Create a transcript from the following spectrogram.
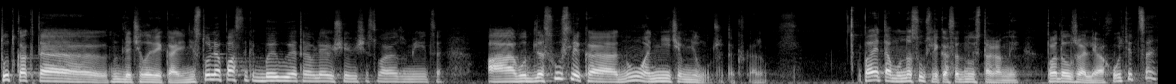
тут как-то ну, для человека они не столь опасны, как боевые отравляющие вещества, разумеется. А вот для суслика, ну, они ничем не лучше, так скажем. Поэтому на суслика, с одной стороны, продолжали охотиться,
